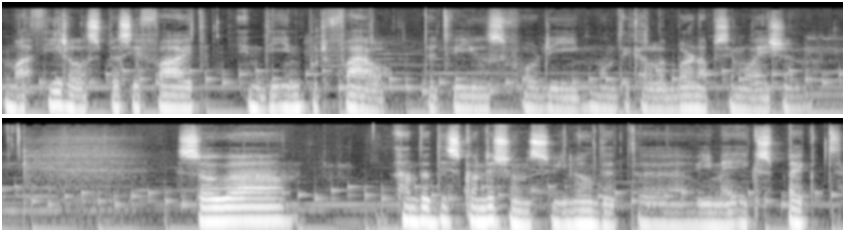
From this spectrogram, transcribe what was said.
materials specified in the input file that we use for the Monte Carlo burn-up simulation. So uh, under these conditions, we know that uh, we may expect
